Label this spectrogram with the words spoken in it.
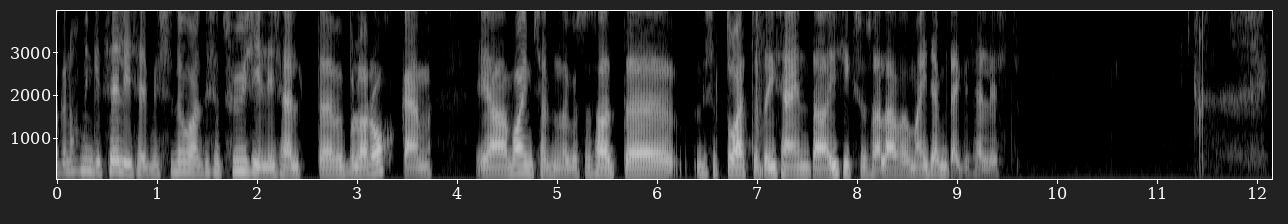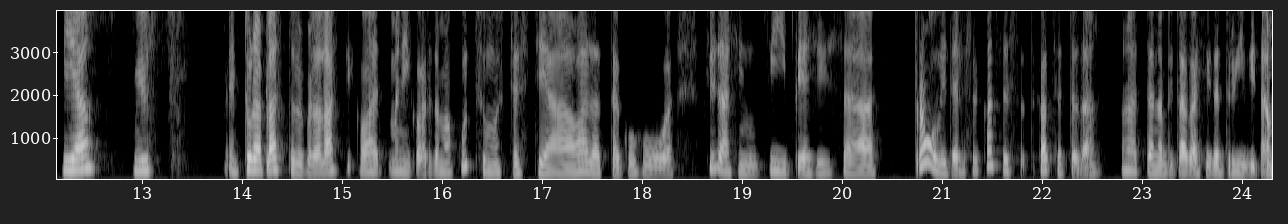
aga noh, mingeid selliseid, mis nõuavad lihtsalt füüsiliselt äh, võib-olla rohkem ja vaimselt nagu sa saad äh, lihtsalt toetuda iseenda isiksusele või ma ei tea, midagi sellist. jah, just, et tuleb lasta võib-olla lahti kohe mõnikord oma kutsumustest ja vaadata, kuhu süda sind viib ja siis äh, proovida lihtsalt katsetada, katsetada, alati annab ju tagasi ka triivida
